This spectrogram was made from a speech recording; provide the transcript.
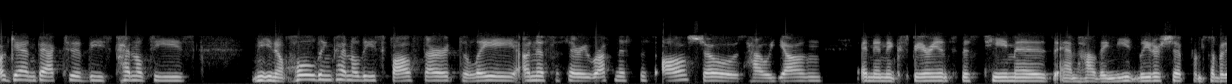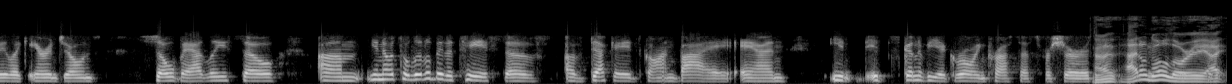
again, back to these penalties you know, holding penalties, false start, delay, unnecessary roughness. This all shows how young and inexperienced this team is and how they need leadership from somebody like Aaron Jones so badly. So, um, you know, it's a little bit of taste of, of decades gone by and it's going to be a growing process for sure. It's- I, I don't know, Lori. I,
